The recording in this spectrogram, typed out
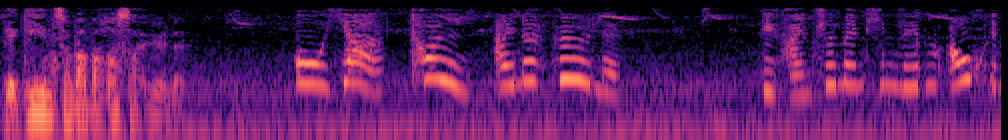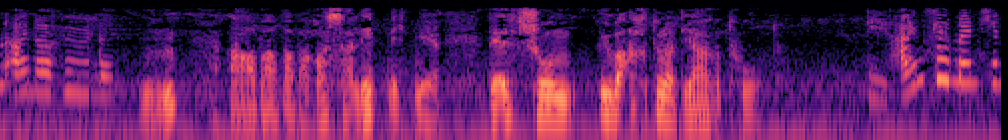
wir gehen zur Barbarossa-Höhle. Oh ja, toll, eine Höhle. Die Heinzelmännchen leben auch in einer Höhle. Hm? Aber Barbarossa lebt nicht mehr. Der ist schon über 800 Jahre tot. Die Heinzelmännchen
